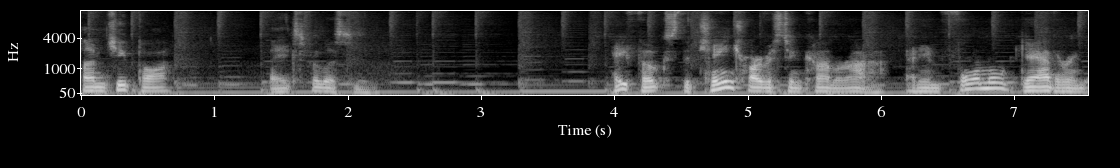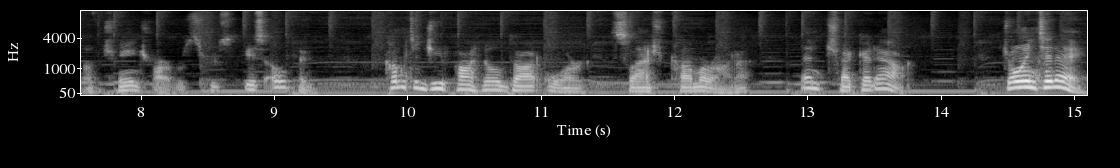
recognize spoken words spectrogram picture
I'm GeePaw. Thanks for listening. Hey folks, the Change Harvesting Camerata, an informal gathering of change harvesters, is open. Come to geepawhill.org slash camerata and check it out. Join today.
